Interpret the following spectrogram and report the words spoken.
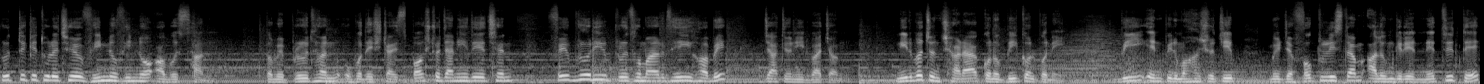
প্রত্যেকে তুলেছে ভিন্ন ভিন্ন অবস্থান। তবে প্রধান উপদেষ্টা স্পষ্ট জানিয়ে দিয়েছেন, ফেব্রুয়ারির প্রথমার্ধেই হবে জাতীয় নির্বাচন। নির্বাচন ছাড়া কোনো বিকল্প নেই। বিএনপির মহাসচিব মির্জা ফখরুল ইসলাম আলমগীরের নেতৃত্বে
